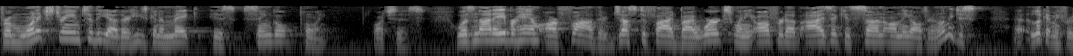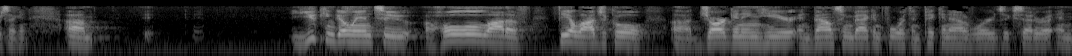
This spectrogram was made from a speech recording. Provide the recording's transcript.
From one extreme to the other, he's going to make his single point. Watch this. Was not Abraham our father justified by works when he offered up Isaac his son on the altar? Now, let me just uh, look at me for a second. Um, you can go into a whole lot of theological uh, jargoning here and bouncing back and forth and picking out of words, etc. And,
